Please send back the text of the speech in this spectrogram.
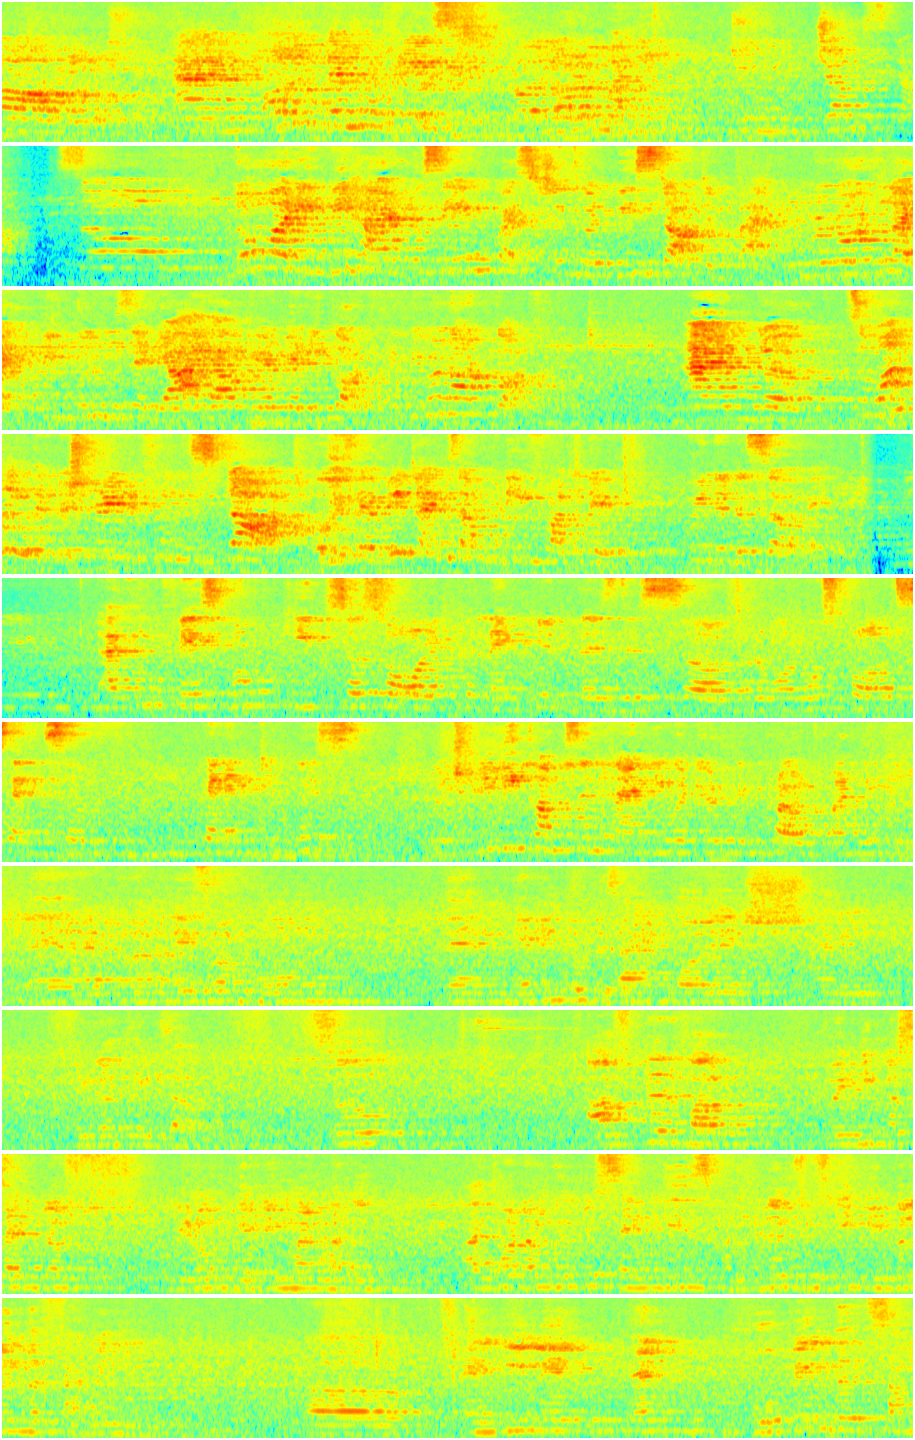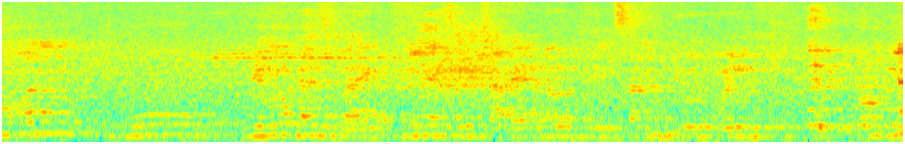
Um, and all of them have raised a lot of money to jumpstart. So no worry, we had the same questions when we started back. We were not like people who said, yeah, yeah, we are very confident. We were not confident. And uh, so one thing that we started from the start was every time somebody funded, we did a survey. I mean, I think Facebook keeps us all connected. There's this uh, sort of almost false sense of connectedness which really comes in handy when you're doing crowdfunding. I have to run away from home, then get into design college and figure things out. So after about 20% of you know getting my money, I thought I'm going to send these 150 people in the family uh, an email and hoping that someone who you know has liked me as a child or thinks I'm cute will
